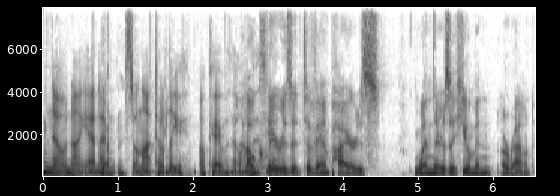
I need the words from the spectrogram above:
No, not yet. I'm, I'm still not totally okay with all How clear yet. is it to vampires when there's a human around?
